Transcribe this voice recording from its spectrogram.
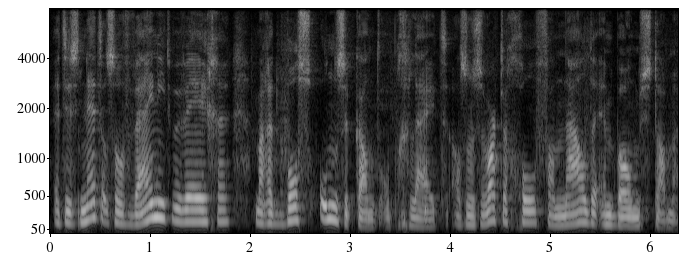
Het is net alsof wij niet bewegen, maar het bos onze kant opglijdt. Als een zwarte golf van naalden en boomstammen.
